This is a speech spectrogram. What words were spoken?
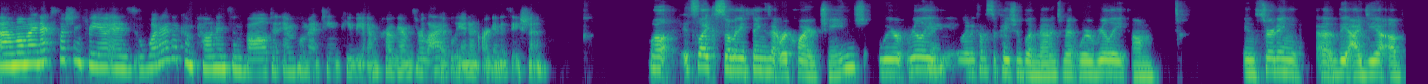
Um, well, my next question for you is, what are the components involved in implementing PBM programs reliably in an organization? Well, it's like so many things that require change. We're really, when it comes to patient blood management, we're really um, inserting uh, the idea of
